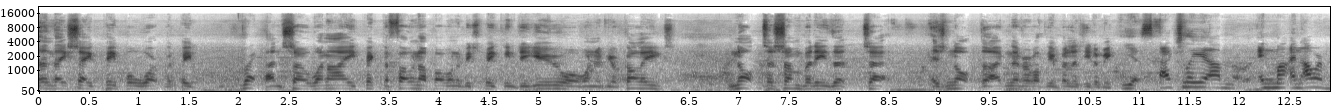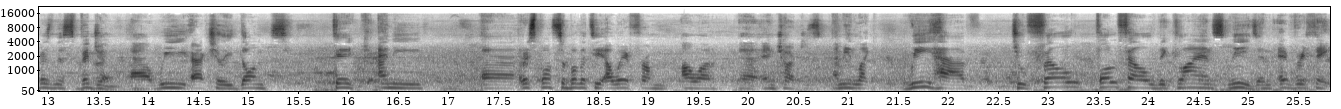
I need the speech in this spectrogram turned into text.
and they say people work with people. Right. And so when I pick the phone up, I want to be speaking to you or one of your colleagues, not to somebody that uh, is not that I've never got the ability to make. Yes, actually, um, in my in our business vision, uh, we actually don't take any uh, responsibility away from our uh, in charges. I mean, like we have to fill, fulfill the client's needs and everything,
